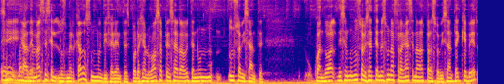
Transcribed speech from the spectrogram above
Eh, sí, además es el, los mercados son muy diferentes. Por ejemplo, vamos a pensar ahorita en un, un suavizante. Cuando dicen un suavizante no es una fragancia nada más para suavizante, hay que ver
